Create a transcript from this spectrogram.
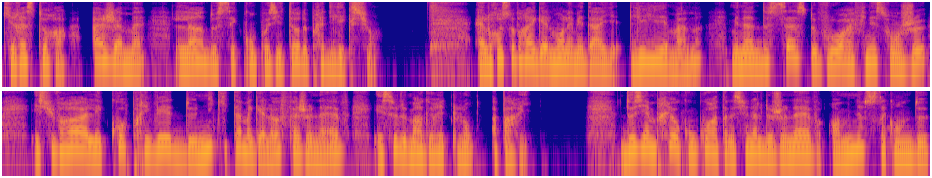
qui restera à jamais l'un de ses compositeurs de prédilection. Elle recevra également la médaille Lily Lehmann, mais n'a de cesse de vouloir affiner son jeu et suivra les cours privés de Nikita Magaloff à Genève et ceux de Marguerite Long à Paris. Deuxième prix au concours international de Genève en 1952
